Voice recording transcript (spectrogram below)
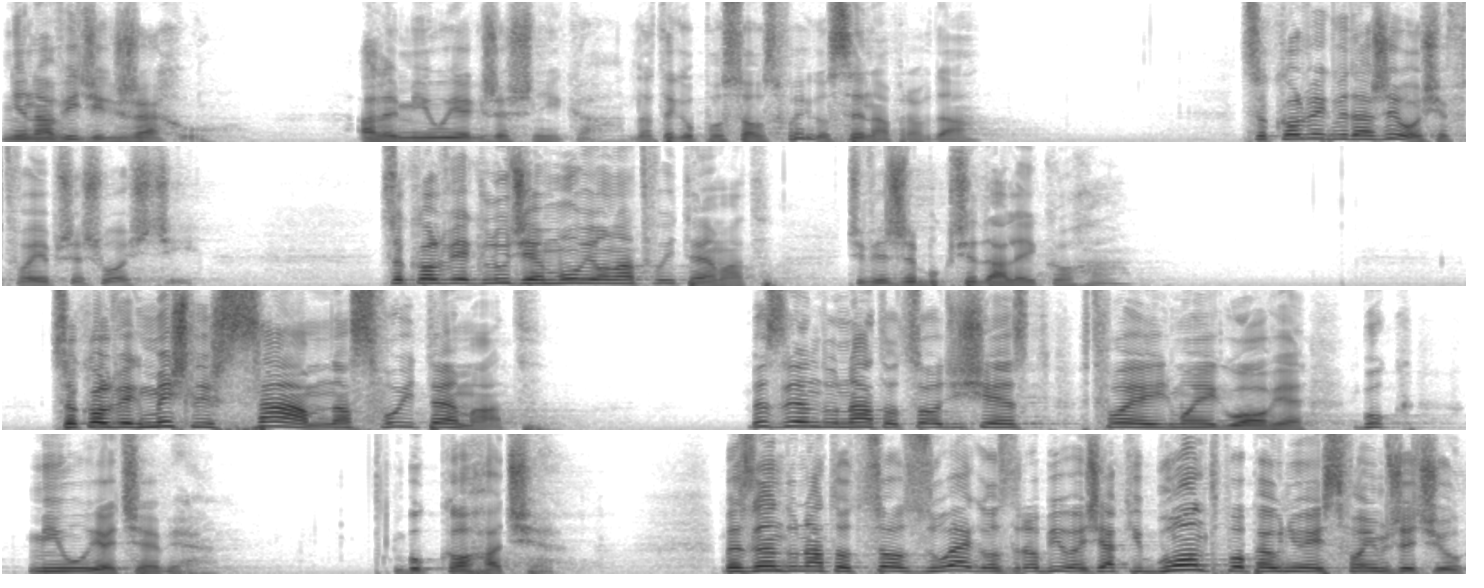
nienawidzi grzechu, ale miłuje grzesznika. Dlatego posłał swojego syna, prawda? Cokolwiek wydarzyło się w Twojej przeszłości, cokolwiek ludzie mówią na Twój temat, czy wiesz, że Bóg Cię dalej kocha? Cokolwiek myślisz sam na swój temat, bez względu na to, co dzisiaj jest w Twojej i mojej głowie, Bóg miłuje Ciebie. Bóg kocha Cię. Bez względu na to, co złego zrobiłeś, jaki błąd popełniłeś w swoim życiu,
